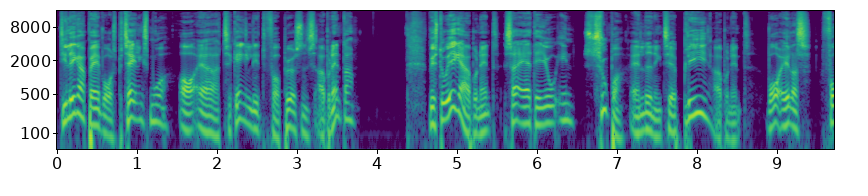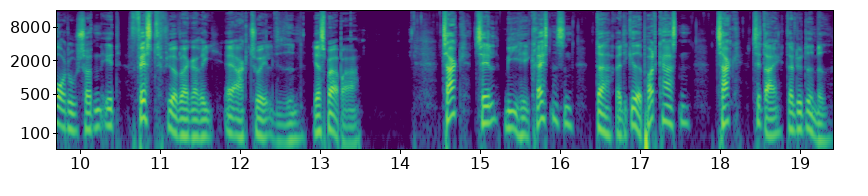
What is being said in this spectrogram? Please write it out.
De ligger bag vores betalingsmur og er tilgængeligt for børsens abonnenter. Hvis du ikke er abonnent, så er det jo en super anledning til at blive abonnent. Hvor ellers får du sådan et festfyrværkeri af aktuel viden? Jeg spørger bare. Tak til Mihe Christensen, der redigerede podcasten. Tak til dig, der lyttede med.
